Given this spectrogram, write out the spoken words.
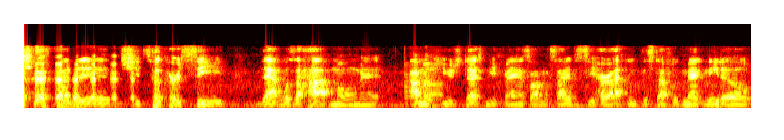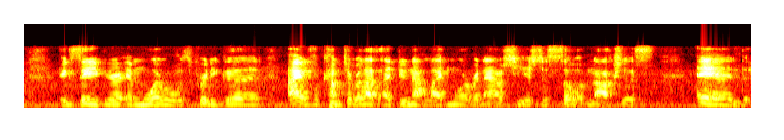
She strutted in. She took her seat. That was a hot moment. I'm a Uh-huh. huge Destiny fan, so I'm excited to see her. I think the stuff with Magneto, Xavier, and Moira was pretty good. I've come to realize I do not like Moira now. She is just so obnoxious. And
